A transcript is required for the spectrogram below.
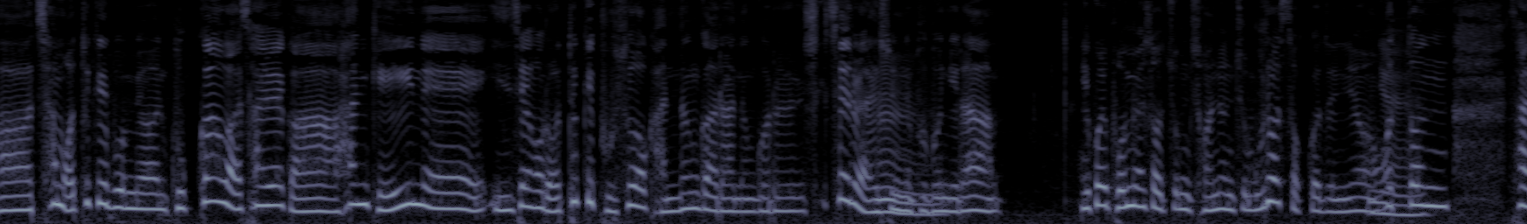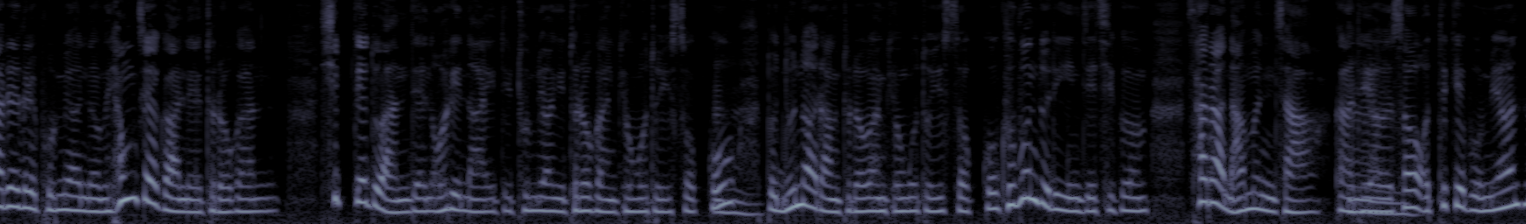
아, 참 어떻게 보면 국가와 사회가 한 개인의 인생을 어떻게 부수어 갔는가라는 거를 실체를 알 수 있는 음. 부분이라 이걸 보면서 좀 저는 좀 울었었거든요. 예. 어떤 사례를 보면은 형제간에 들어간 10대도 안 된 어린 아이들 두 명이 들어간 경우도 있었고 음. 또 누나랑 들어간 경우도 있었고 그분들이 이제 지금 살아남은 자가 음. 되어서 어떻게 보면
